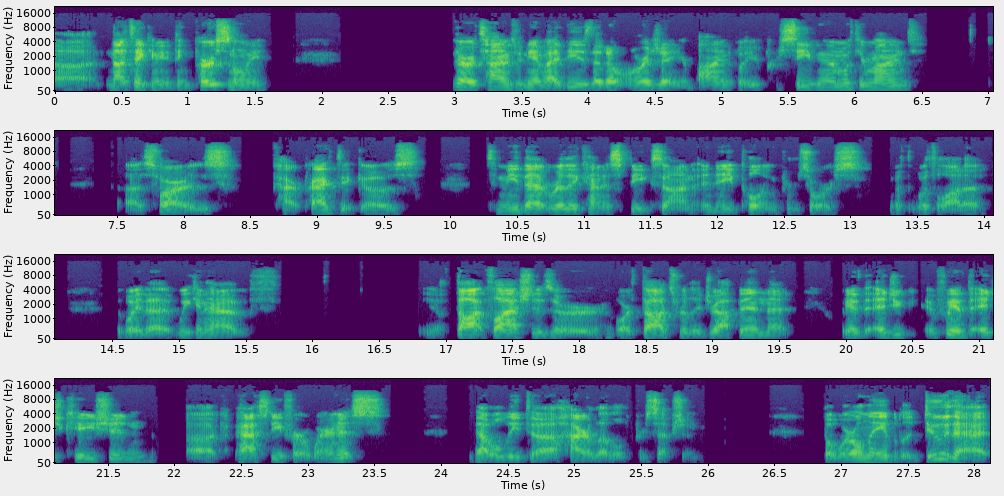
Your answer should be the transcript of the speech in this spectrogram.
uh, not taking anything personally. There are times when you have ideas that don't originate in your mind, but you're perceiving them with your mind. As far as chiropractic goes, to me, that really kind of speaks on innate pulling from source with with a lot of the way that we can have you know thought flashes or or thoughts really drop in that we have the edu- if we have the education uh, capacity for awareness that will lead to a higher level of perception but we're only able to do that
